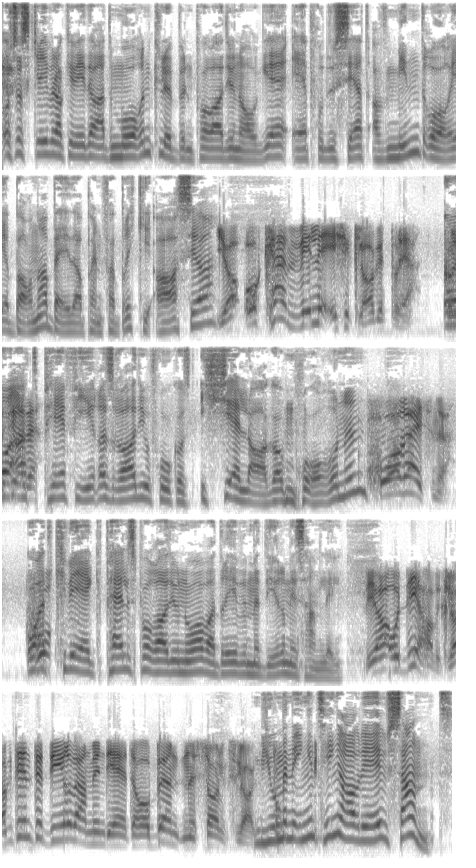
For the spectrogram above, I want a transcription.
Og så skriver dere videre at Morgenklubben på Radio Norge er produsert av mindreårige barnearbeidere på en fabrikk i Asia. Ja, og hvem ville ikke klaget på det? Kan Og at P4s radiofrokost ikke er laga om morgenen. Hårreisende. Og at Kvegpels på Radio Nova driver med dyremishandling. Ja, og det har vi klaget inn til dyrevernmyndigheter og bøndenes salgslag. Jo, men ingenting av det er jo sant.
